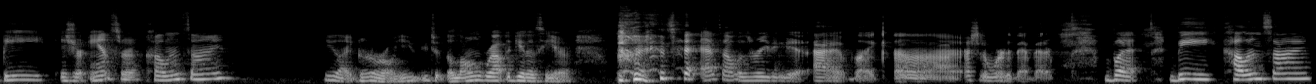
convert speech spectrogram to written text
B is your answer, Cullen sign. You like, girl, you, you took the long route to get us here. But as I was reading it, I like, uh, I should have worded that better. But B, Cullen sign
